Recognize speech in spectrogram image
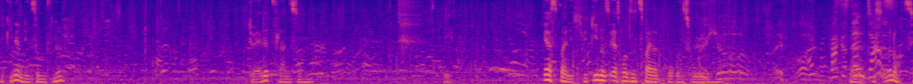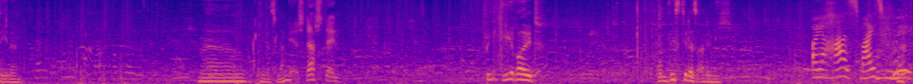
wir gehen in den Sumpf, ne? Duelle Pflanzen. Nee. Erstmal nicht. Wir gehen uns erstmal unsere 200 Orens holen. Was ist denn das das? ist immer noch Zähne. Na, wo ging das lang? Wer ist das denn? Ich bin Gerald. Warum wisst ihr das alle nicht? Euer Haar ist weiß wie Milch.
